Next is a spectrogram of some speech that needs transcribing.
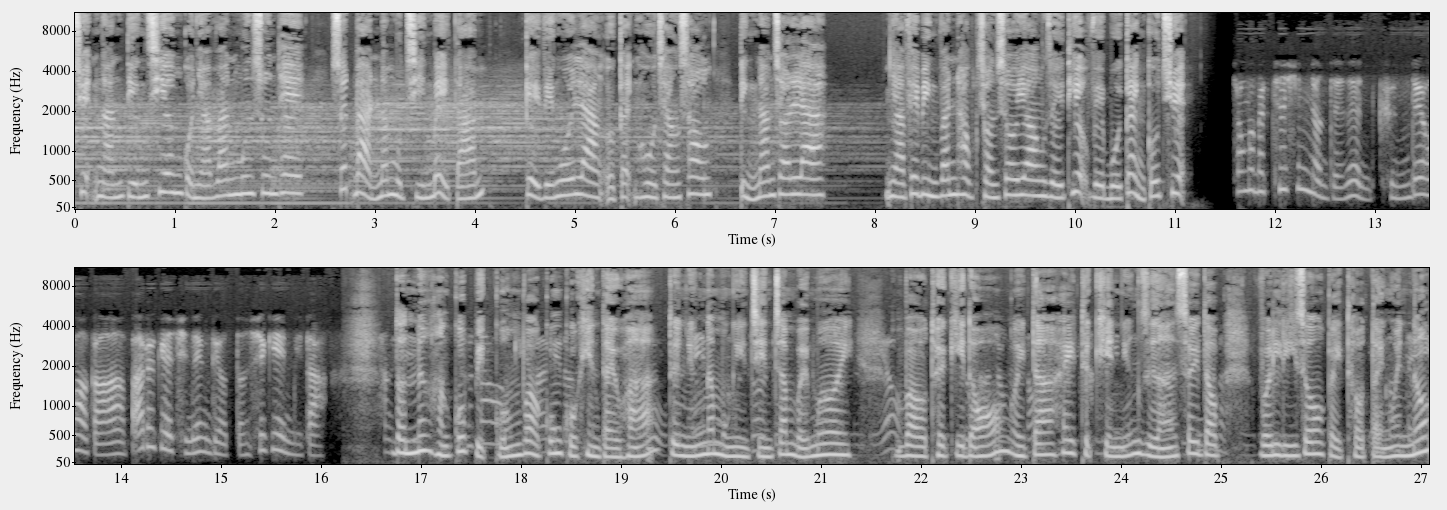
Chuyện ngắn tiếng chiêng của nhà văn Moon Sun Thê xuất bản năm 1978 kể về ngôi làng ở cạnh hồ Tràng Song, tỉnh Nam Cholla. Nhà phê bình văn học Chon So Young giới thiệu về bối cảnh câu chuyện. 1970년대는 근대화가 빠르게 진행되었던 시기입니다. Đất nước Hàn Quốc bị cuốn vào công cuộc hiện đại hóa từ những năm 1970. Vào thời kỳ đó, người ta hay thực hiện những dự án xây đập với lý do cải tạo tài nguyên nước,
